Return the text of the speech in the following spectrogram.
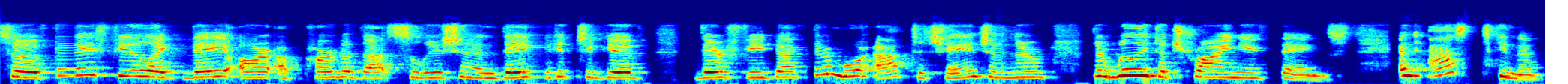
So if they feel like they are a part of that solution and they get to give their feedback, they're more apt to change and they're they're willing to try new things. And asking them,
